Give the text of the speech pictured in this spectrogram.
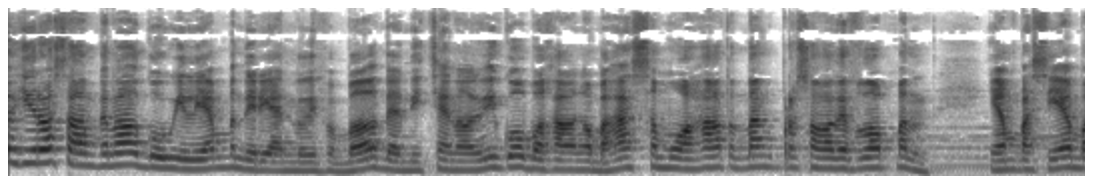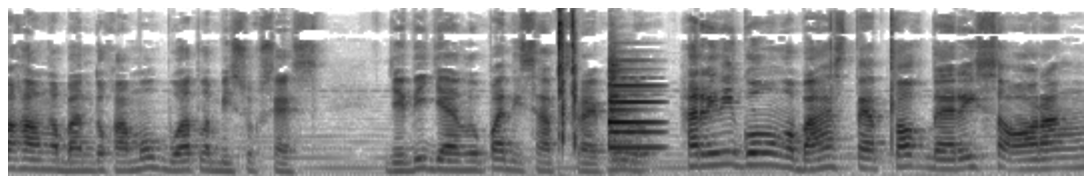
Halo Hero, salam kenal. Gue William, pendiri Unbelievable. Dan di channel ini gue bakal ngebahas semua hal tentang personal development. Yang pastinya bakal ngebantu kamu buat lebih sukses. Jadi jangan lupa di subscribe dulu. Hari ini gue mau ngebahas TED Talk dari seorang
